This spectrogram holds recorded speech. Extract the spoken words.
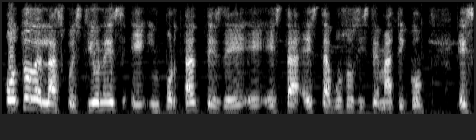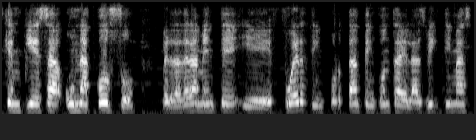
Otra de las cuestiones eh, importantes de eh, esta, este abuso sistemático es que empieza un acoso verdaderamente eh, fuerte, importante en contra de las víctimas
